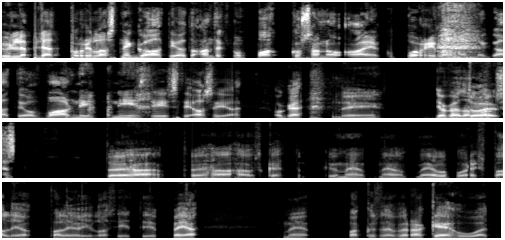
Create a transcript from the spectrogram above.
Ylläpidät porilaista negaatiota. Anteeksi, mun pakko sanoa aina, kun porilainen negaatio on vaan niin, niin siisti asia. Että, okei. Okay. Niin. Joka toi, tapauksessa. Toi ihan, toi ihan hauska, että kyllä me, me, meillä on Porissa paljon, paljon iloisia tyyppejä. Me pakko sen verran kehua, että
